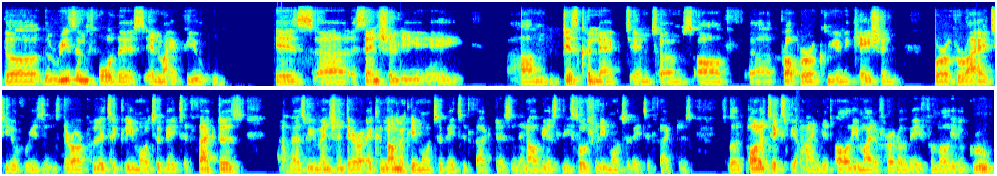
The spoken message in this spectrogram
the the reason for this, in my view, is uh, essentially a um, disconnect in terms of uh, proper communication for a variety of reasons. There are politically motivated factors. Um, as we mentioned, there are economically motivated factors, and then obviously socially motivated factors. So the politics behind it all, you might have heard of a familiar group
